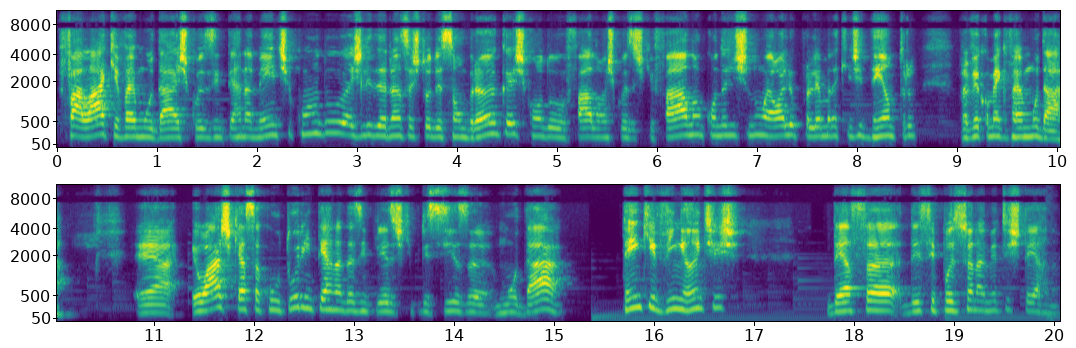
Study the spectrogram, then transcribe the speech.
falar que vai mudar as coisas internamente quando as lideranças todas são brancas, quando falam as coisas que falam, quando a gente não olha o problema daqui de dentro para ver como é que vai mudar. É, eu acho que essa cultura interna das empresas que precisa mudar tem que vir antes dessa, desse posicionamento externo.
